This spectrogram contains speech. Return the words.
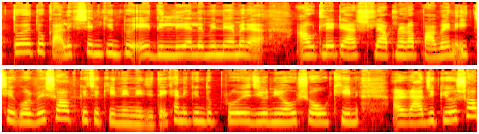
এত এত কালেকশন কিন্তু এই দিল্লি অ্যালুমিনিয়ামের আউটলেটে আসলে আপনারা পাবেন, ইচ্ছে করবে সব কিছু কিনে নিয়ে যেতে। এখানে কিন্তু প্রয়োজনীয় শৌখিন আর রাজকীয় সব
